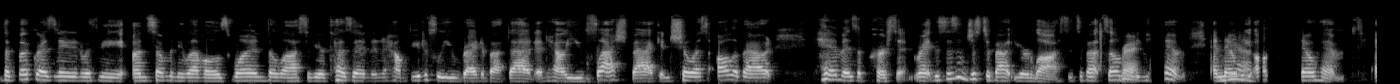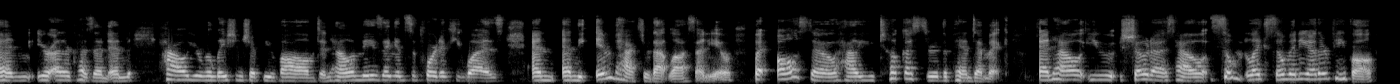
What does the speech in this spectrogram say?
the book resonated with me on so many levels. One, the loss of your cousin, and how beautifully you write about that, and how you flash back and show us all about him as a person, right? This isn't just about your loss, it's about celebrating right. him. And now yeah. we all know him and your other cousin and how your relationship evolved and how amazing and supportive he was and and the impact of that loss on you but also how you took us through the pandemic and how you showed us how so like so many other people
